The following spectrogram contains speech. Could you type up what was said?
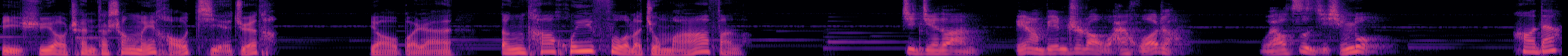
必须要趁他伤没好解决他，要不然等他恢复了就麻烦了。近阶段别让别人知道我还活着，我要自己行动。好的，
